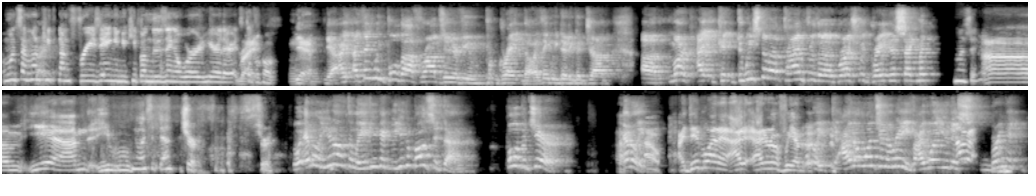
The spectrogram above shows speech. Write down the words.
And when someone Right. keeps on freezing and you keep on losing a word here, or there, it's Right. difficult. Yeah. yeah. I, I think we pulled off Rob's interview great, though. I think we did a good job. Um, Mark, I, can, do we still have time for the brush with greatness segment? You want to sit, Um, yeah, I'm, you, you want to sit down? sure, sure. Well, Emily, you don't have to leave. You can you can both sit down. Pull up a chair. Emily, Ow. I did want to. I, I don't know if we have. Emily, I don't want you to leave. I want you to s- bring it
